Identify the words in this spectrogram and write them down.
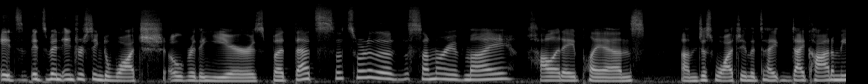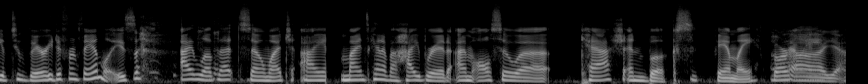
it's it's been interesting to watch over the years. But that's that's sort of the, the summary of my holiday plans. Um, just watching the ty- dichotomy of two very different families. I love that so much. I mine's kind of a hybrid. I'm also a cash and books family. Okay. Uh, yeah.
